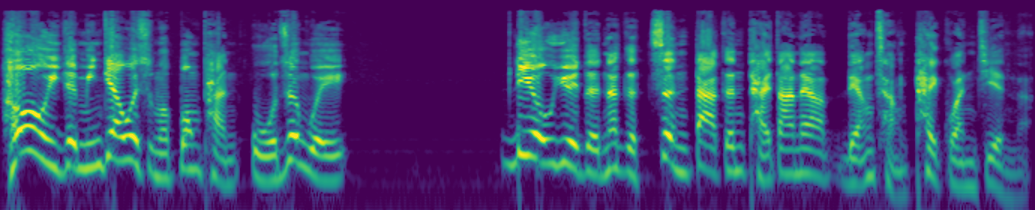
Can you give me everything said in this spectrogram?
侯友宜的民调为什么崩盘？我认为六月的那个政大跟台大那两场太关键了。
